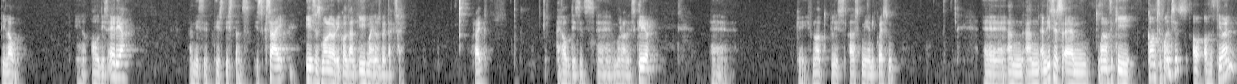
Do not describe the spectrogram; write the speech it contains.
below know, all this area, and this, is this distance is xi, is smaller or equal than E minus beta xi. Right? I hope this is uh, more or less clear. Uh, okay, if not, please ask me any question. Uh, and, and, and this is um, one of the key consequences of, of the theorem.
